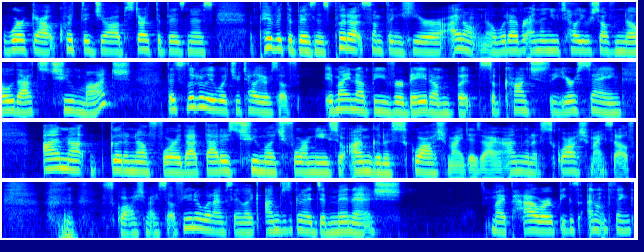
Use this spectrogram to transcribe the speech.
work out, quit the job, start the business, pivot the business, put out something here, I don't know, whatever. And then you tell yourself, no, that's too much. That's literally what you tell yourself. It might not be verbatim, but subconsciously you're saying, I'm not good enough for that. That is too much for me. So I'm going to squash my desire. I'm going to squash myself. squash myself. You know what I'm saying? Like, I'm just going to diminish my power because I don't think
